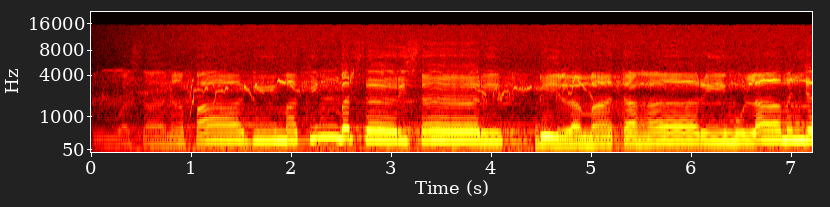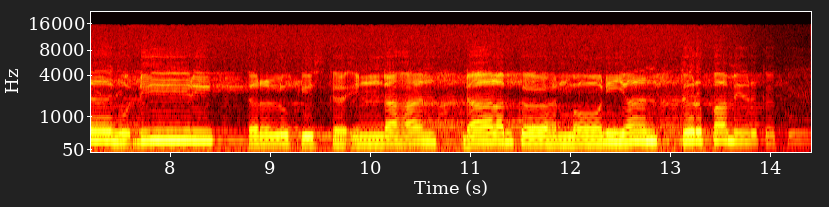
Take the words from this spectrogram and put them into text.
Suasana pagi makin berseri-seri Bila matahari mula menjenguk diri Terlukis keindahan dalam keharmonian Terpamer kekuatan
